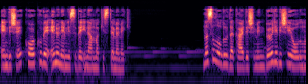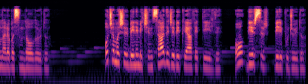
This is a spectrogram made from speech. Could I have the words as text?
endişe, korku ve en önemlisi de inanmak istememek. Nasıl olur da kardeşimin böyle bir şey oğlumun arabasında olurdu? O çamaşır benim için sadece bir kıyafet değildi. O, bir sır, bir ipucuydu.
